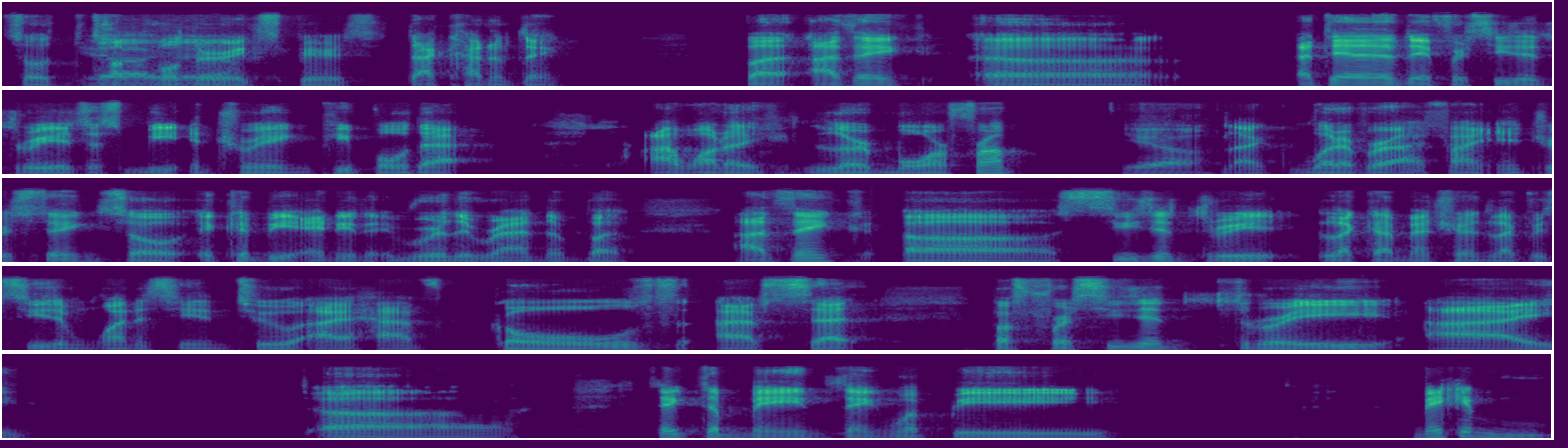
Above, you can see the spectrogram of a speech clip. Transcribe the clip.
So yeah, talk about yeah. their experience, that kind of thing. But I think uh, at the end of the day, for season three, it's just me interviewing people that I want to learn more from. Yeah, like whatever I find interesting. So it could be anything really random, but I think uh season three, like I mentioned, like with season one and season two, I have goals I've set but for season three, I uh think the main thing would be making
